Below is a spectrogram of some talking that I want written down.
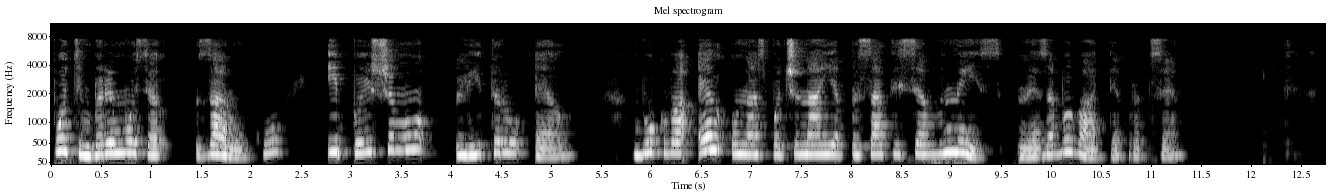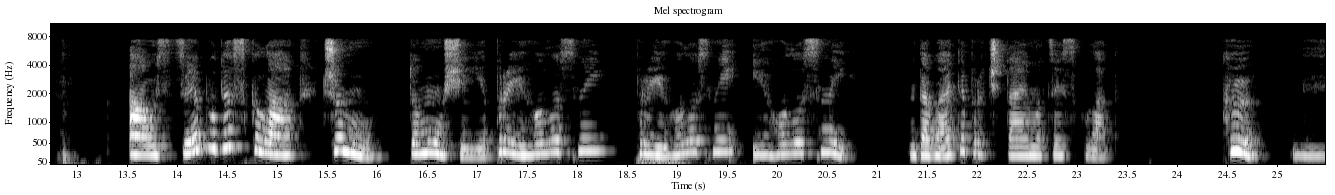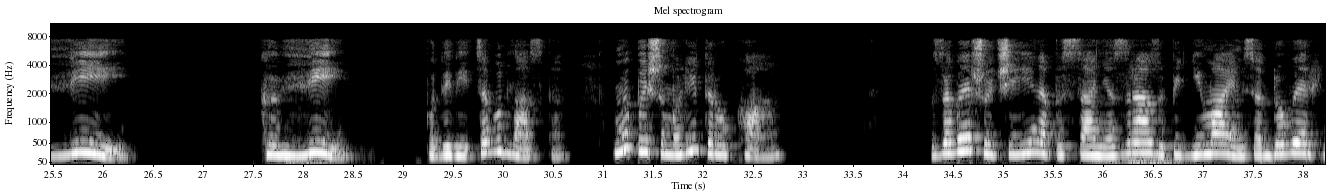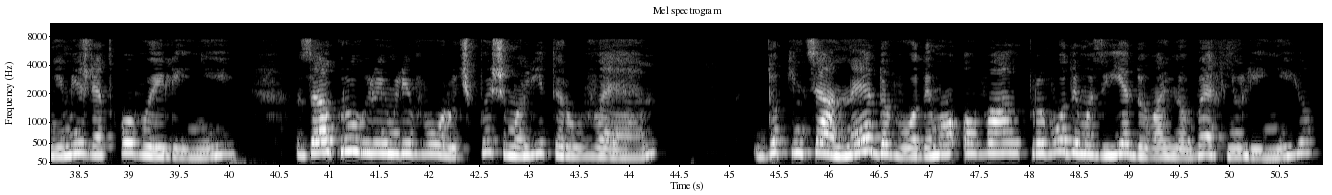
Потім беремося за руку і пишемо літеру Л. Буква Л у нас починає писатися вниз. Не забувайте про це. А ось це буде склад. Чому? Тому що є приголосний, приголосний і голосний. Давайте прочитаємо цей склад. К, ві, кві. Подивіться, будь ласка, ми пишемо літеру К, завершуючи її написання, зразу піднімаємося до верхньої міжрядкової лінії, заокруглюємо ліворуч, пишемо літеру В, до кінця не доводимо овал, проводимо з'єднувальну верхню лінію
